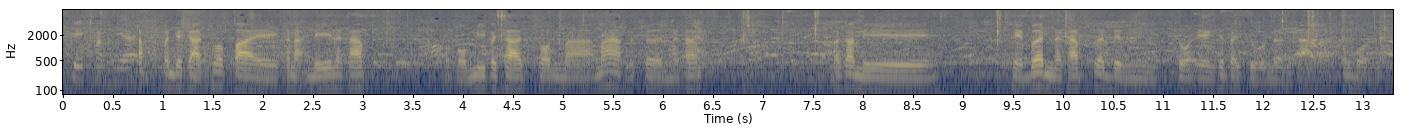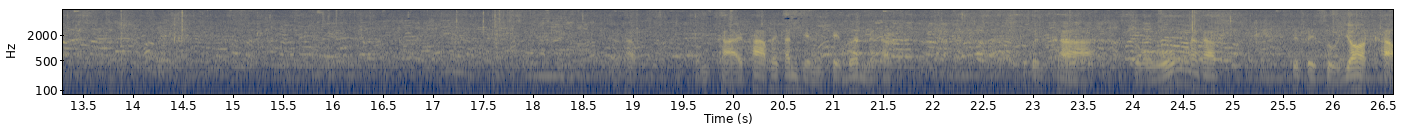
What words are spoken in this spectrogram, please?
ski come here. ครับบรรยากาศทั่วไปขณะนี้นะครับผมมีประชาชนมามากเหลือเกินนะครับ แล้วก็มีเคเบิลนะครับ เพื่อดึงตัวเองขึ้นไปสู่เนินเขาข้างบน นะครับผมฉายภาพให้ท่านเห็นเคเบิลนะครับ เป็นขาสูงนะครับ ขึ้นไปสู่ยอดเขา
